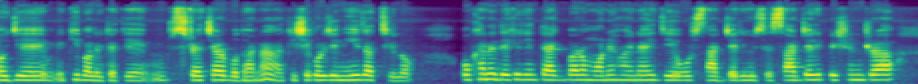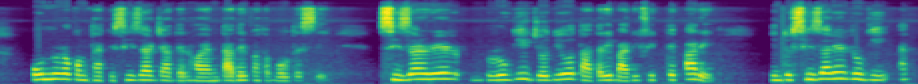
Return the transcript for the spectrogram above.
ওই যে কি বলে এটাকে স্ট্রেচার বোধহয় না, কিসে করে যে নিয়ে যাচ্ছিল, ওখানে দেখে কিন্তু একবারও মনে হয় নাই যে ওর সার্জারি হয়েছে। সার্জারি পেশেন্টরা অন্যরকম থাকে, সিজার যাদের হয়, আমি তাদের কথা বলতেছি। সিজারের রুগী যদিও তাড়াতাড়ি বাড়ি ফিরতে পারে, কিন্তু সিজারের রুগী এত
